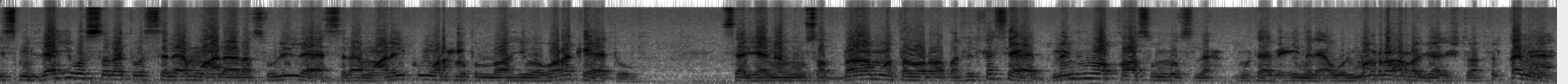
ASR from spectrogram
بسم الله والصلاة والسلام على رسول الله. السلام عليكم ورحمة الله وبركاته. سجنه صدام وتورط في الفساد. من هو قاسم مصلح متابعين لأول مرة؟ الرجاء الاشتراك في القناة.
